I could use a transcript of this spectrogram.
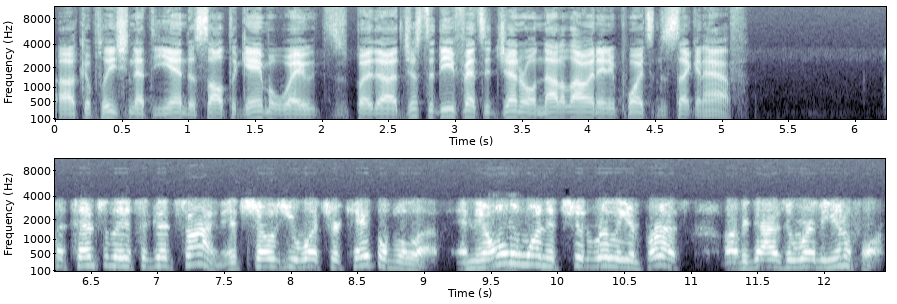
uh, completion at the end to salt the game away. But uh, just the defense in general, not allowing any points in the second half. Potentially, it's a good sign. It shows you what you're capable of. And the only one that should really impress are the guys who wear the uniform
